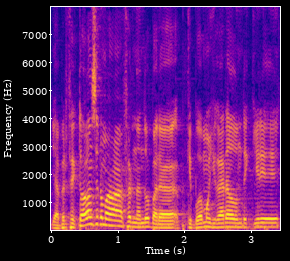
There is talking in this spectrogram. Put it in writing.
Ya, perfecto. Avance nomás, Fernando, para que podamos llegar a donde quiere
